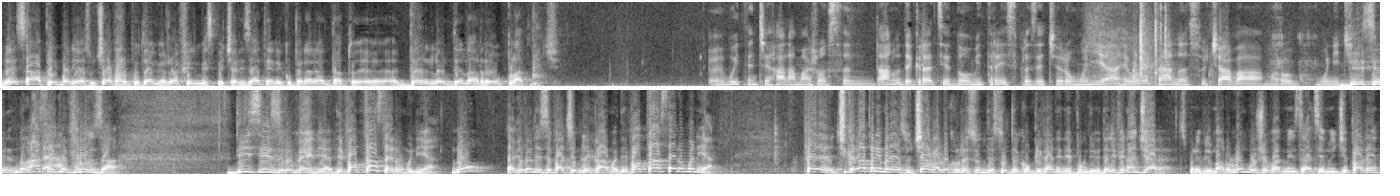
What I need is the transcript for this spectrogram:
presa, primăria Suceava ar putea angaja firme specializate în recuperarea uh, dărilor de la rău platnici. Uite în ce hal am ajuns. În anul de grație 2013, România Europeană, Suceava, mă rog, municipiul. This is, nu, asta e cu frunza. This is Romania. De fapt, asta e România. Nu? Dacă tot să facem reclamă. De fapt, asta e România. Și că la primăria Suceava lucrurile sunt destul de complicate din punct de vedere financiar, spune primarul Lungu, șeful administrației municipale,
